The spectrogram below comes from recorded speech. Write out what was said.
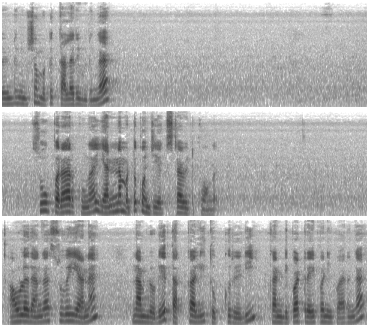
ரெண்டு நிமிஷம் மட்டும் கலரி விடுங்க. சூப்பராக இருக்குங்க. எண்ணெய் மட்டும் கொஞ்சம் எக்ஸ்ட்ரா விட்டுக்கோங்க. அவ்வளோதாங்க சுவையான நம்மளுடைய தக்காளி தொக்கு ரெடி. கண்டிப்பாக ட்ரை பண்ணி பாருங்கள்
